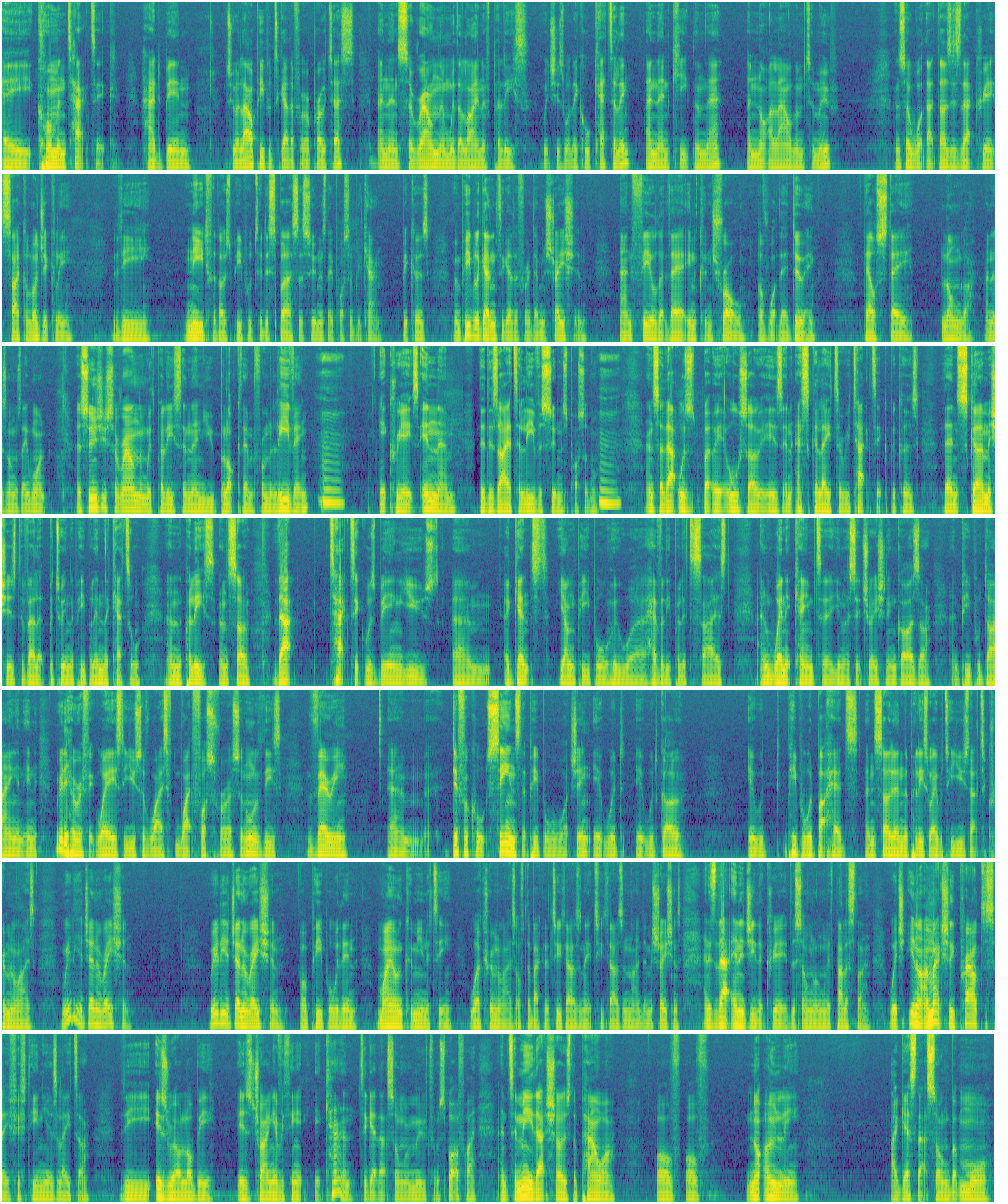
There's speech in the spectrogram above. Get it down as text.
a common tactic had been to allow people to gather for a protest and then surround them with a line of police, which is what they call kettling, and then keep them there and not allow them to move. And so, what that does is that creates psychologically the need for those people to disperse as soon as they possibly can. Because when people are getting together for a demonstration and feel that they're in control of what they're doing, they'll stay longer and as long as they want. As soon as you surround them with police and then you block them from leaving, Mm. it creates in them the desire to leave as soon as possible. Mm. And so that was, but it also is an escalatory tactic because then skirmishes develop between the people in the kettle and the police. And so that tactic was being used um, against young people who were heavily politicized. And when it came to, you know, situation in Gaza and people dying in, in really horrific ways, the use of white, white phosphorus and all of these very um, difficult scenes that people were watching, it would it would go, it would people would butt heads, and so then the police were able to use that to criminalize really a generation, really a generation of people within my own community were criminalized off the back of the 2008 2009 demonstrations, and it's that energy that created the song "Long Live Palestine," which you know I'm actually proud to say, 15 years later, the Israel lobby is trying everything it, it can to get that song removed from Spotify. And to me, that shows the power of of not only, I guess, that song, but more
